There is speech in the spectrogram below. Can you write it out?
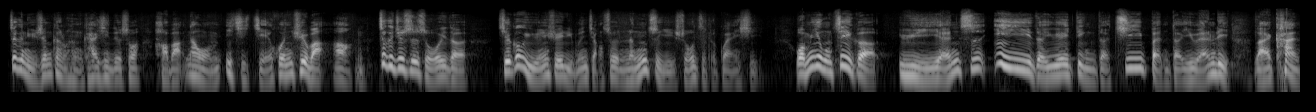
这个女生可能很开心的说：“好吧，那我们一起结婚去吧。”啊，这个就是所谓的结构语言学里面讲说能指与所指的关系。我们用这个语言之意义的约定的基本的原理来看。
